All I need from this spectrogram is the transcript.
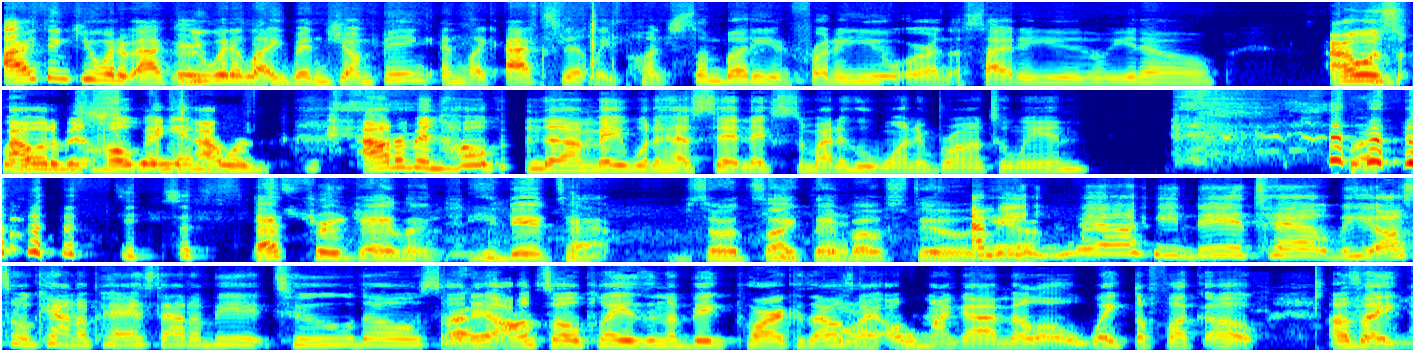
I think you would have act- you would have like been jumping and like accidentally punched somebody in front of you or on the side of you, you know. I was I would've would have been hoping. I was I would have been hoping that I may would have sat next to somebody who wanted Bron to win. Right. That's true, Jalen. He did tap. So it's like they both still I yeah. mean, yeah, he did tell, but he also kind of passed out a bit too, though. So Right. that also plays in a big part because I was Yeah. like, oh my God, Melo, wake the fuck up. I was like,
